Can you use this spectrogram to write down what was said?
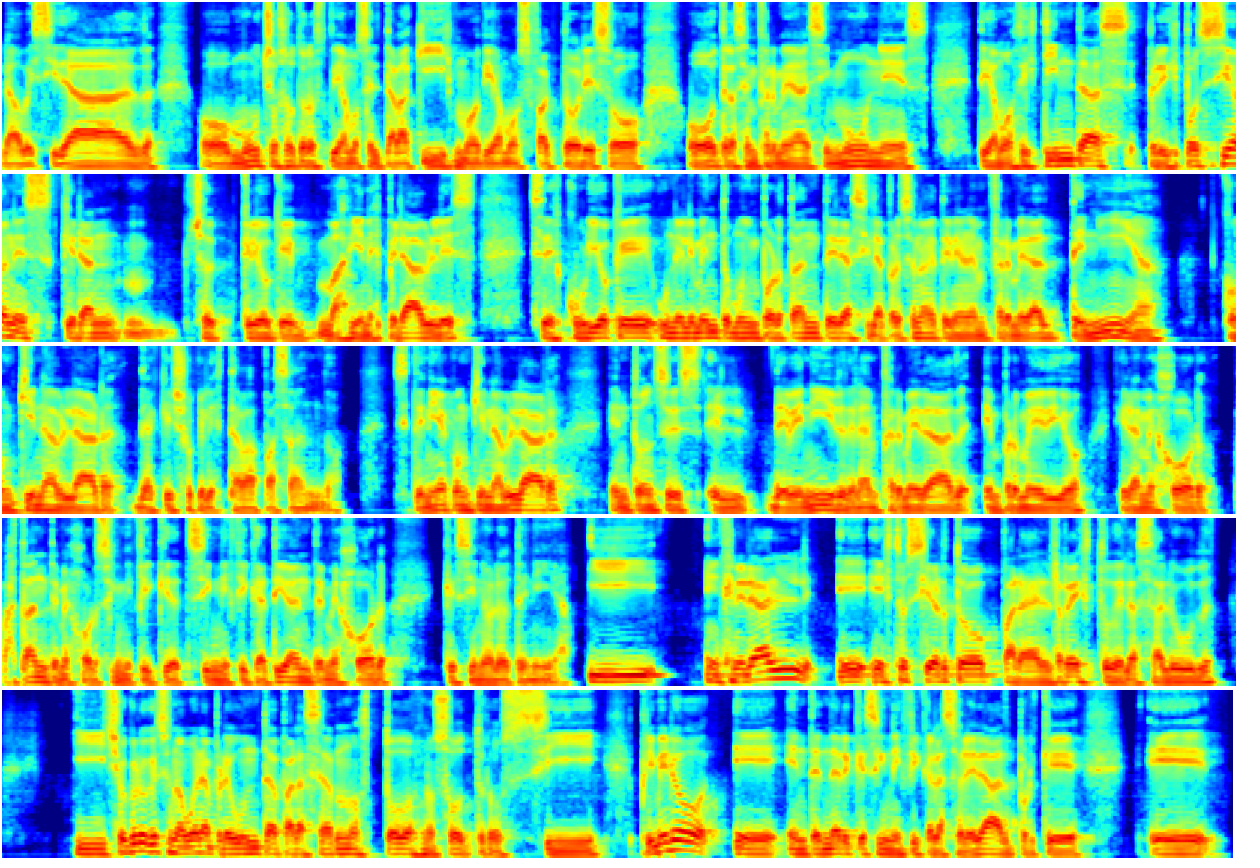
la obesidad o muchos otros, digamos, el tabaquismo, digamos, factores o, otras enfermedades inmunes, digamos, distintas predisposiciones que eran, yo creo que más bien esperables, se descubrió que un elemento muy importante era si la persona que tenía la enfermedad tenía con quién hablar de aquello que le estaba pasando. Si tenía con quién hablar, entonces el devenir de la enfermedad en promedio era mejor, bastante mejor, significativamente mejor que si no lo tenía. Y en general, eh, esto es cierto para el resto de la salud. Y yo creo que es una buena pregunta para hacernos todos nosotros. Si, primero, eh, entender qué significa la soledad, porque eh,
